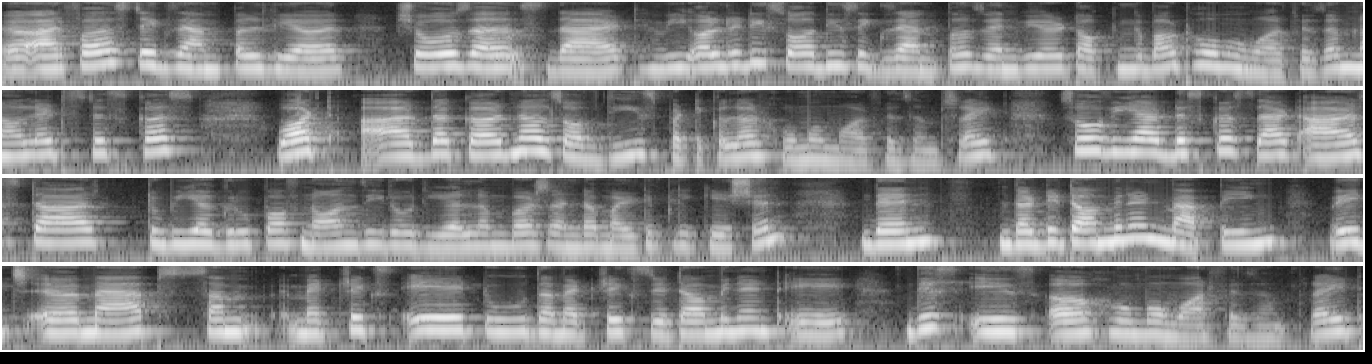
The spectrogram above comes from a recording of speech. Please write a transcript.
uh, our first example here shows us that we already saw these examples when we were talking about homomorphism. Now let's discuss what are the kernels of these particular homomorphisms, right? So we have discussed that R star to be a group of non-zero real numbers under multiplication. Then the determinant mapping which uh, maps some matrix A to the matrix determinant A. This is a homomorphism, right?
